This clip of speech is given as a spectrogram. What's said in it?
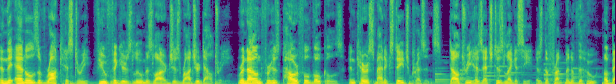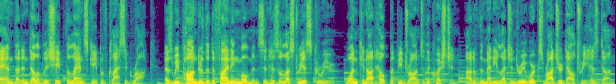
In the annals of rock history, few figures loom as large as Roger Daltrey. Renowned for his powerful vocals and charismatic stage presence, Daltrey has etched his legacy as the frontman of The Who, a band that indelibly shaped the landscape of classic rock. As we ponder the defining moments in his illustrious career, one cannot help but be drawn to the question out of the many legendary works Roger Daltrey has done,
